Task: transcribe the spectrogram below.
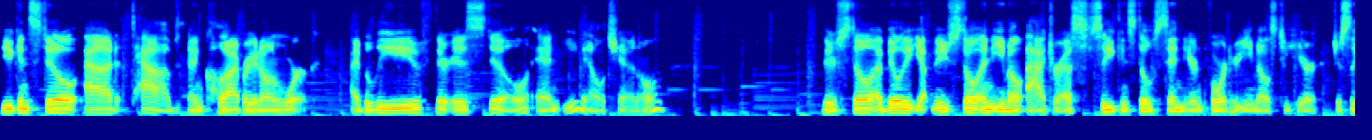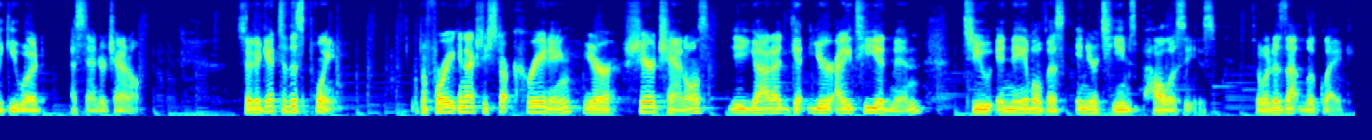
You can still add tabs and collaborate on work. I believe there is still an email channel. There's still ability, yep, there's still an email address. So you can still send your and forward your emails to here, just like you would a standard channel. So to get to this point, before you can actually start creating your shared channels, you gotta get your IT admin to enable this in your team's policies. So what does that look like?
